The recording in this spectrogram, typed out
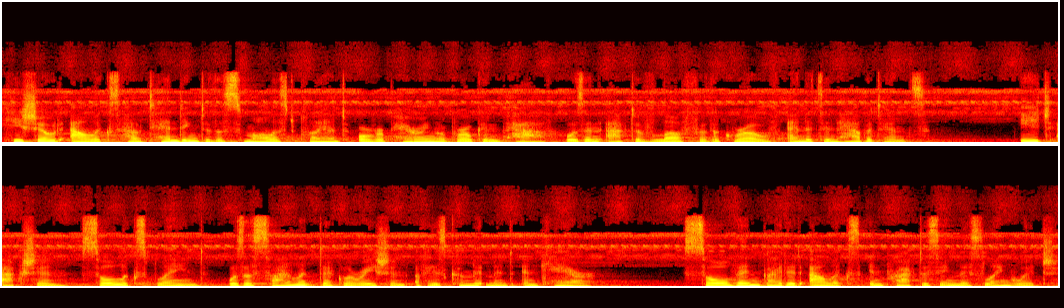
He showed Alex how tending to the smallest plant or repairing a broken path was an act of love for the grove and its inhabitants. Each action, Soul explained, was a silent declaration of his commitment and care. Soul then guided Alex in practicing this language.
